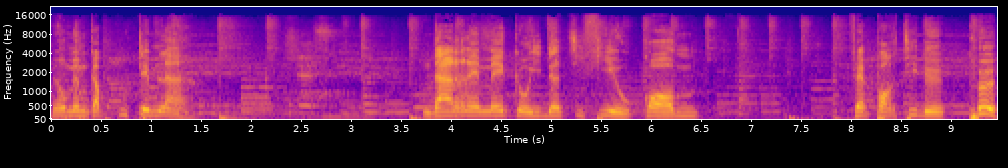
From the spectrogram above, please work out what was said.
Mais au même cap coûté là. D'arrêter qu'on identifié comme fait partie de peu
